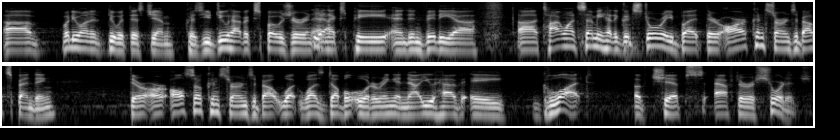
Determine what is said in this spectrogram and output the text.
Uh, what do you want to do with this, Jim? Because you do have exposure in yeah. NXP and NVIDIA. Uh, Taiwan Semi had a good story, but there are concerns about spending. There are also concerns about what was double ordering, and now you have a glut of chips after a shortage.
